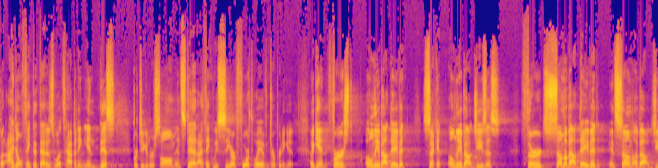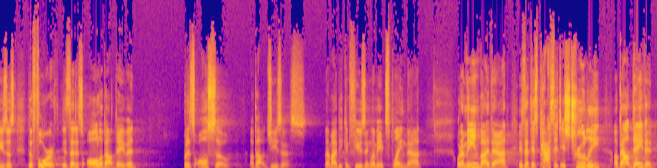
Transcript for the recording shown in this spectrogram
but I don't think that that is what's happening in this particular psalm. Instead, I think we see our fourth way of interpreting it. Again, first, only about David. Second, only about Jesus. Third, some about David and some about Jesus. The fourth is that it's all about David, but it's also about Jesus. That might be confusing. Let me explain that. What I mean by that is that this passage is truly about David.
